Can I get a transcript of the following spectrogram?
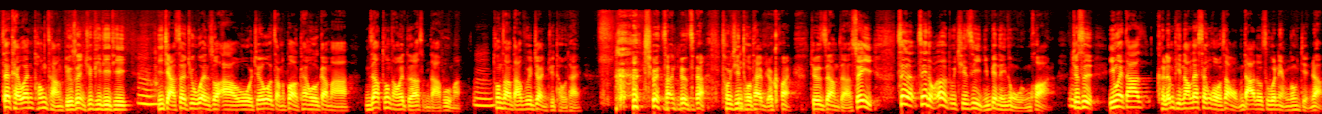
在台湾，通常比如说你去 PTT，嗯，你假设去问说啊，我觉得我长得不好看或干嘛，你知道通常会得到什么答复吗？嗯，通常答复就叫你去投胎，基本上就是这样，重新投胎比较快，就是这样子啊。所以这个这种恶毒其实已经变成一种文化了，就是因为大家可能平常在生活上，我们大家都是温良恭俭让，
